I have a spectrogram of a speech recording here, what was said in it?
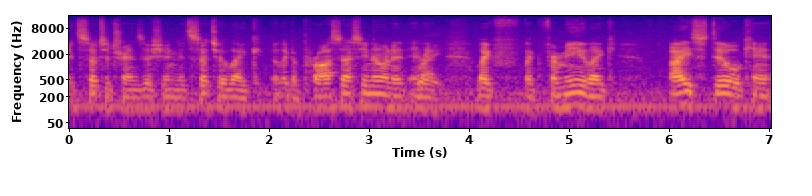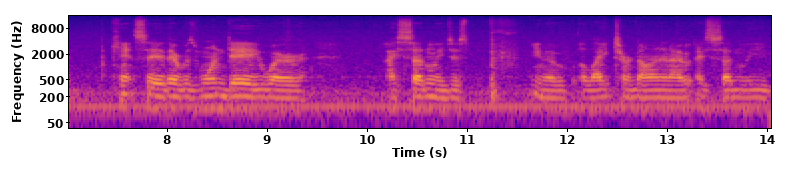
it's such a transition. It's such a like like a process, you know, and it, and Right. it, like like for me, like I still can't can't say there was one day where I suddenly just you know a light turned on and I, I suddenly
